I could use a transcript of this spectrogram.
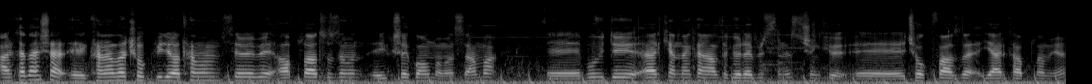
Arkadaşlar e, kanala çok video atamamın sebebi upload hızımın e, yüksek olmaması ama e, bu videoyu erkenden kanalda görebilirsiniz çünkü e, çok fazla yer kaplamıyor.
